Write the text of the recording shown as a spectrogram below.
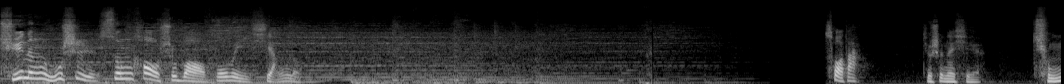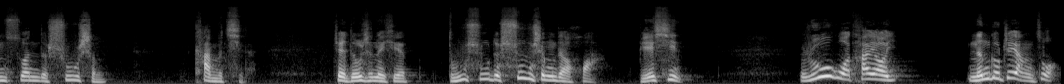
渠能如是，孙浩叔宝不为降龙。”错大，就是那些穷酸的书生看不起的，这都是那些读书的书生的话，别信。如果他要。能够这样做，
